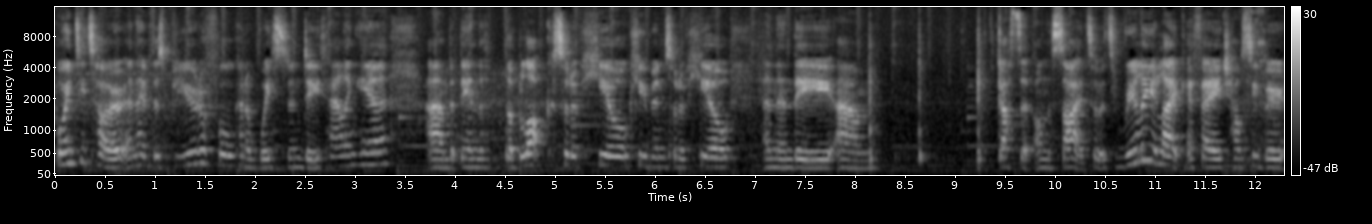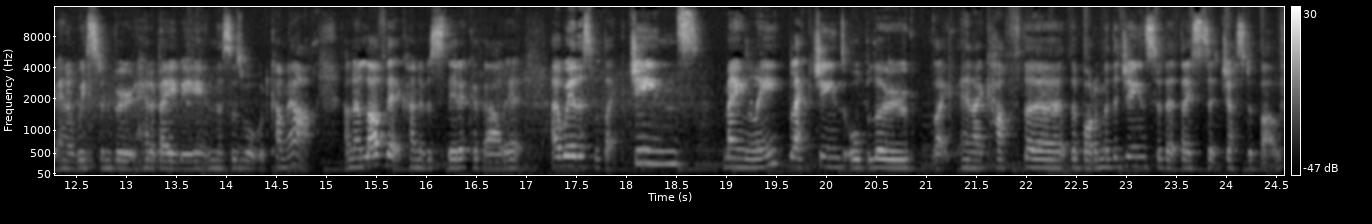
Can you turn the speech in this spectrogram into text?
pointy toe and they have this beautiful kind of western detailing here, um, but then the, the block sort of heel, Cuban sort of heel, and then the um, gusset on the side. So it's really like if a Chelsea boot and a Western boot had a baby and this is what would come out. And I love that kind of aesthetic about it. I wear this with like jeans, mainly black jeans or blue like and I cuff the the bottom of the jeans so that they sit just above.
